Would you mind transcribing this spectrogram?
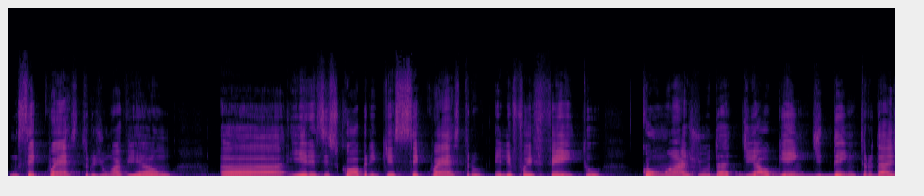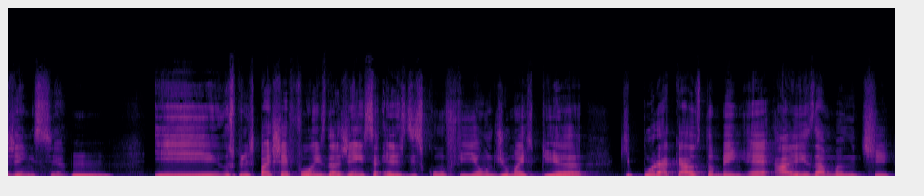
um sequestro de um avião, uh, e eles descobrem que esse sequestro ele foi feito com a ajuda de alguém de dentro da agência. Uhum. E os principais chefões da agência, eles desconfiam de uma espiã que por acaso também é a ex-amante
